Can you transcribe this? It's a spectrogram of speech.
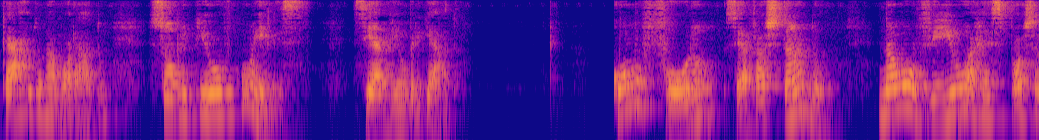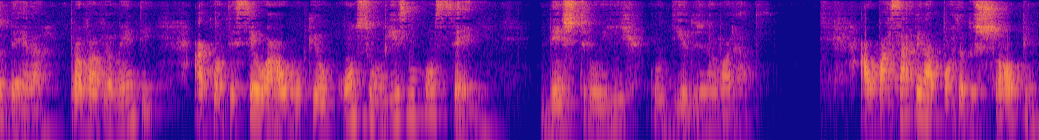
carro do namorado sobre o que houve com eles, se haviam brigado. Como foram se afastando, não ouviu a resposta dela. Provavelmente aconteceu algo que o consumismo consegue: destruir o dia dos namorados. Ao passar pela porta do shopping,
